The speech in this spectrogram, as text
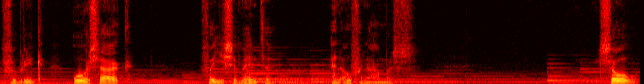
fabriek. Oorzaak faillissementen en overnames. Zo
